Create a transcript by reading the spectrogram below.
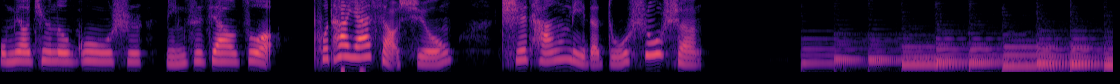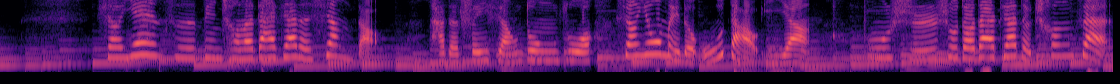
我们要听的故事名字叫做《葡萄牙小熊》。池塘里的读书声。小燕子变成了大家的向导，它的飞翔动作像优美的舞蹈一样，不时受到大家的称赞，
